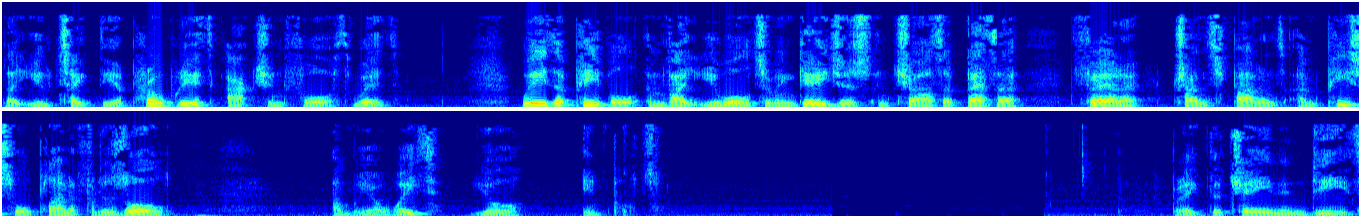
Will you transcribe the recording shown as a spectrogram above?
that you take the appropriate action forthwith. We the people invite you all to engage us and chart a better fairer, transparent and peaceful planet for us all. And we await your input. Break the chain indeed.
